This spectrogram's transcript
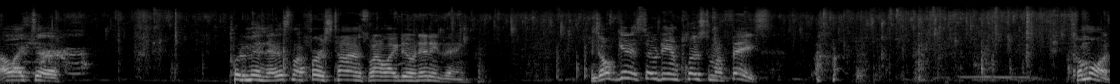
I like to put them in there. This is my first time, so I don't like doing anything. And don't get it so damn close to my face. Come on.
